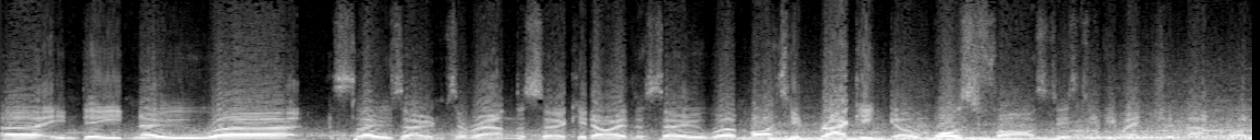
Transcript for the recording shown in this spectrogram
uh, indeed no uh, slow zones around the circuit either. So uh, Martin Ragginger was fastest. Did you mention that one?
